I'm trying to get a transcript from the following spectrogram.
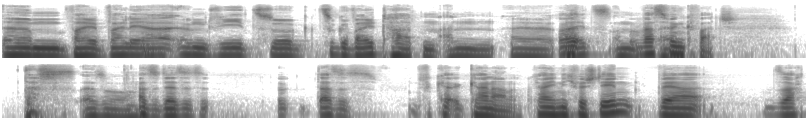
ähm, weil, weil er irgendwie zu, zu Gewalttaten anreizt. und, Was für ein äh, Quatsch. Das, also, Also das ist, das ist, ke- keine Ahnung, kann ich nicht verstehen, wer sagt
